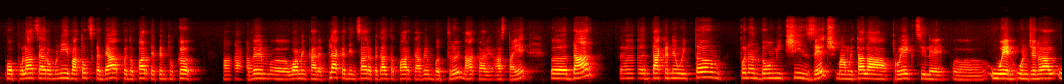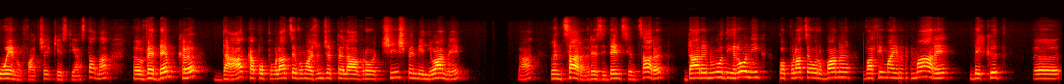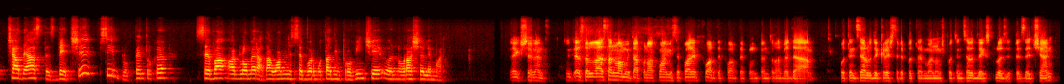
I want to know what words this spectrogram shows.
populația României va tot scădea, pe de-o parte pentru că avem uh, oameni care pleacă din țară, pe de altă parte avem bătrâni, da, care asta e, uh, dar uh, dacă ne uităm până în 2050, m-am uitat la proiecțiile UN, în general UN face chestia asta, da? vedem că da, ca populație vom ajunge pe la vreo 15 milioane da? în țară, rezidenți în țară, dar în mod ironic populația urbană va fi mai mare decât uh, cea de astăzi. De ce? Simplu, pentru că se va aglomera. Da? Oamenii se vor muta din provincie în orașele mari. Excelent. Asta, la asta nu m-am uitat până acum. Mi se pare foarte, foarte bun pentru a vedea potențialul de creștere pe termen lung și potențialul de explozie pe 10 ani.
